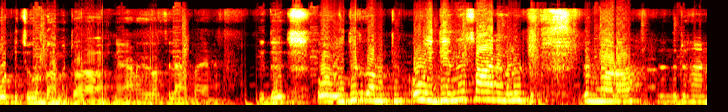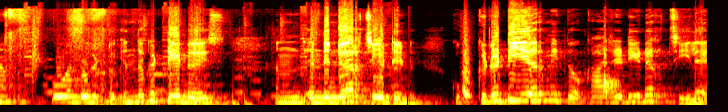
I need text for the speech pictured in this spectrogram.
പൊട്ടിച്ച് കൊണ്ടുപോകാൻ പറ്റുള്ളൂ അങ്ങനെയാണെങ്കിൽ കുറച്ച് ലാഭമായനെ ഇത് ഓ ഇത് എടുക്കാൻ പറ്റും. ഓ ഇതിൽ നിന്ന് സാധനങ്ങൾ കിട്ടും. ഇതെന്താടാ? ഇതെന്തിട്ട് സാധനം? ഓ എന്തോ കിട്ടും. എന്തോ കിട്ടിയിട്ടുണ്ട് ഗൈസ് എന്തിന്റെ ഇറച്ചി കിട്ടിയിട്ടുണ്ട്? കുക്ക്ഡ് ഡിയർ മീറ്റോ? കരടിയുടെ ഇറച്ചിയില്ലേ?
